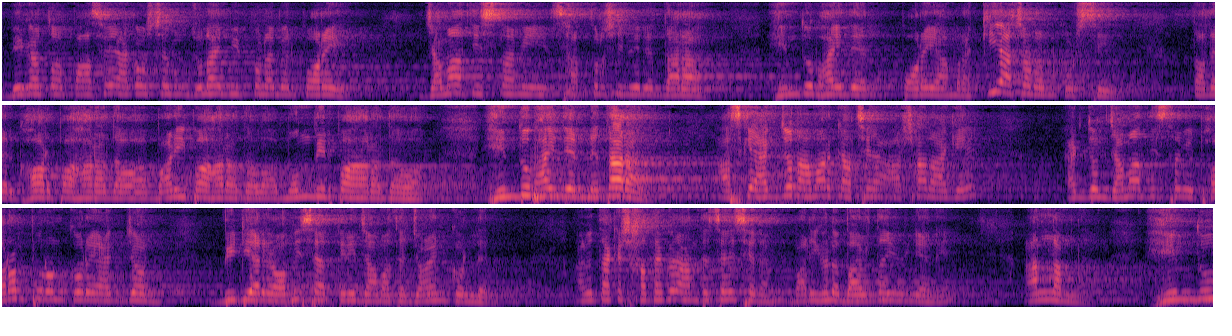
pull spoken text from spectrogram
বিগত পাঁচই আগস্ট এবং জুলাই বিপ্লবের পরে জামাত ইসলামী ছাত্র শিবিরের দ্বারা হিন্দু ভাইদের পরে আমরা কি আচরণ করছি তাদের ঘর পাহারা দেওয়া, বাড়ি পাহারা দেওয়া, মন্দির পাহারা দেওয়া। হিন্দু ভাইদের নেতারা, আজকে একজন আমার কাছে আসার আগে একজন জামাত ইসলামী ফরম পূরণ করে একজন বিডিআরের অফিসার তিনি জামাতে জয়েন করলেন। আমি তাকে সাথে করে আনতে চাইছিলাম, বাড়ি হলো বাসদা ইউনিয়নে। আনলাম না। হিন্দু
